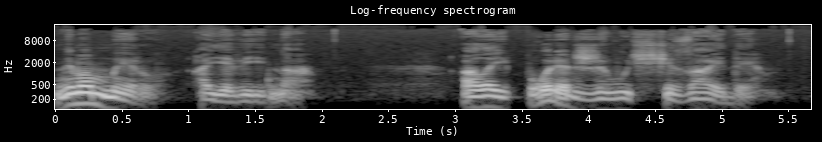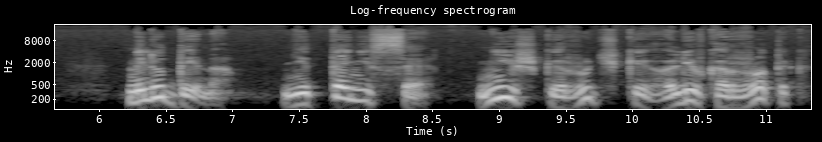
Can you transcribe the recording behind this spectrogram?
Нема миру, а є війна. Але й поряд живуть ще зайди. Не людина, ні те, ні се, ніжки, ручки, голівка, ротик,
